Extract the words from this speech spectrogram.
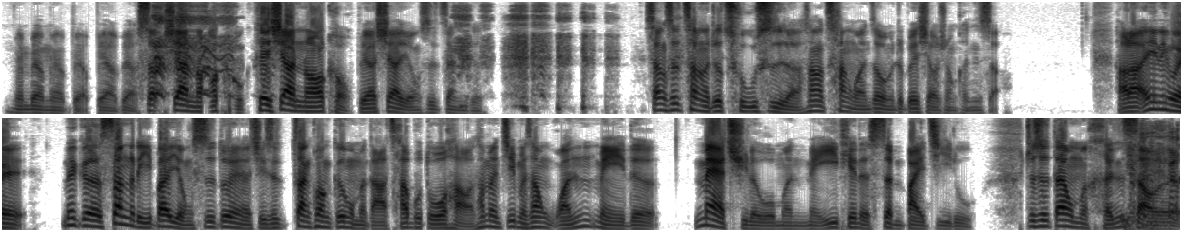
没有，没有，没有，不要，不要，不要。上下 Narco 可以下 Narco，不要下勇士战歌。上次唱了就出事了，上次唱完之后我们就被小熊横扫。好了，Anyway。那个上个礼拜勇士队呢，其实战况跟我们打差不多好，他们基本上完美的 match 了我们每一天的胜败记录。就是当我们横扫了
